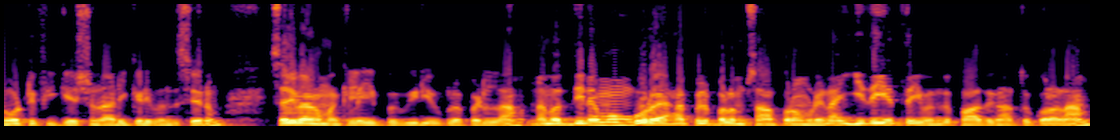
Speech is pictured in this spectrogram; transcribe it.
நோட்டிஃபிகேஷன் அடிக்கடி வந்து சேரும். சரிவாக மக்களே இப்போ வீடியோக்குள்ளே போயிடலாம். நம்ம தினமும் ஒரு ஆப்பிள் பழம் சாப்பிட்றோம் அப்படின்னா இதயத்தை வந்து பாதுகாத்துக் கொள்ளலாம்.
